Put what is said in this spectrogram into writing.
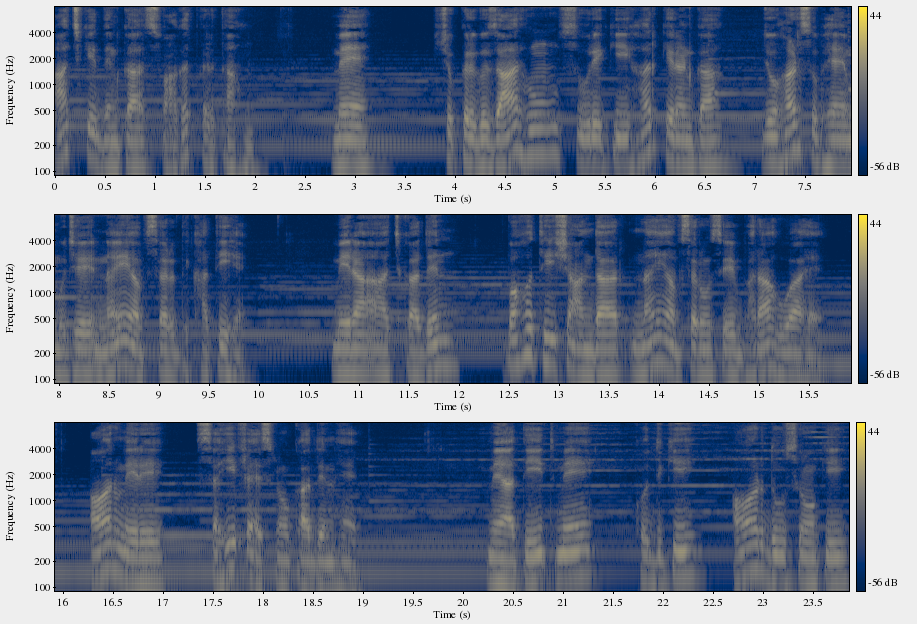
आज के दिन का स्वागत करता हूँ। मैं शुक्रगुजार हूँ सूर्य की हर किरण का जो हर सुबह मुझे नए अवसर दिखाती है। मेरा आज का दिन बहुत ही शानदार नए अवसरों से भरा हुआ है और मेरे सही फैसलों का दिन है। मैं अतीत में खुद की और दूसरों की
